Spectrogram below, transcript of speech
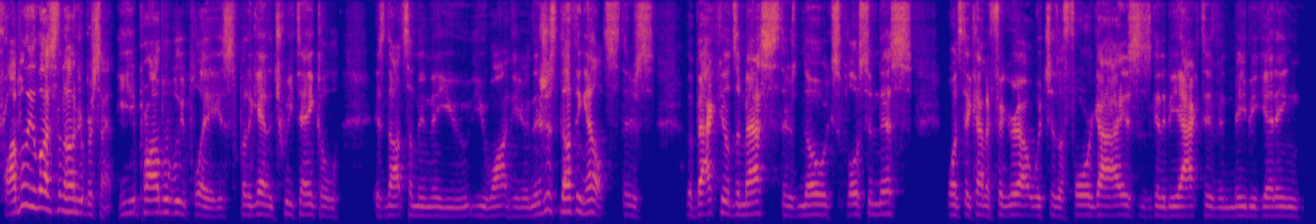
probably less than 100%. He probably plays, but again, a tweaked ankle is not something that you you want here. And there's just nothing else. There's the backfield's a mess. There's no explosiveness once they kind of figure out which of the four guys is going to be active and maybe getting,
